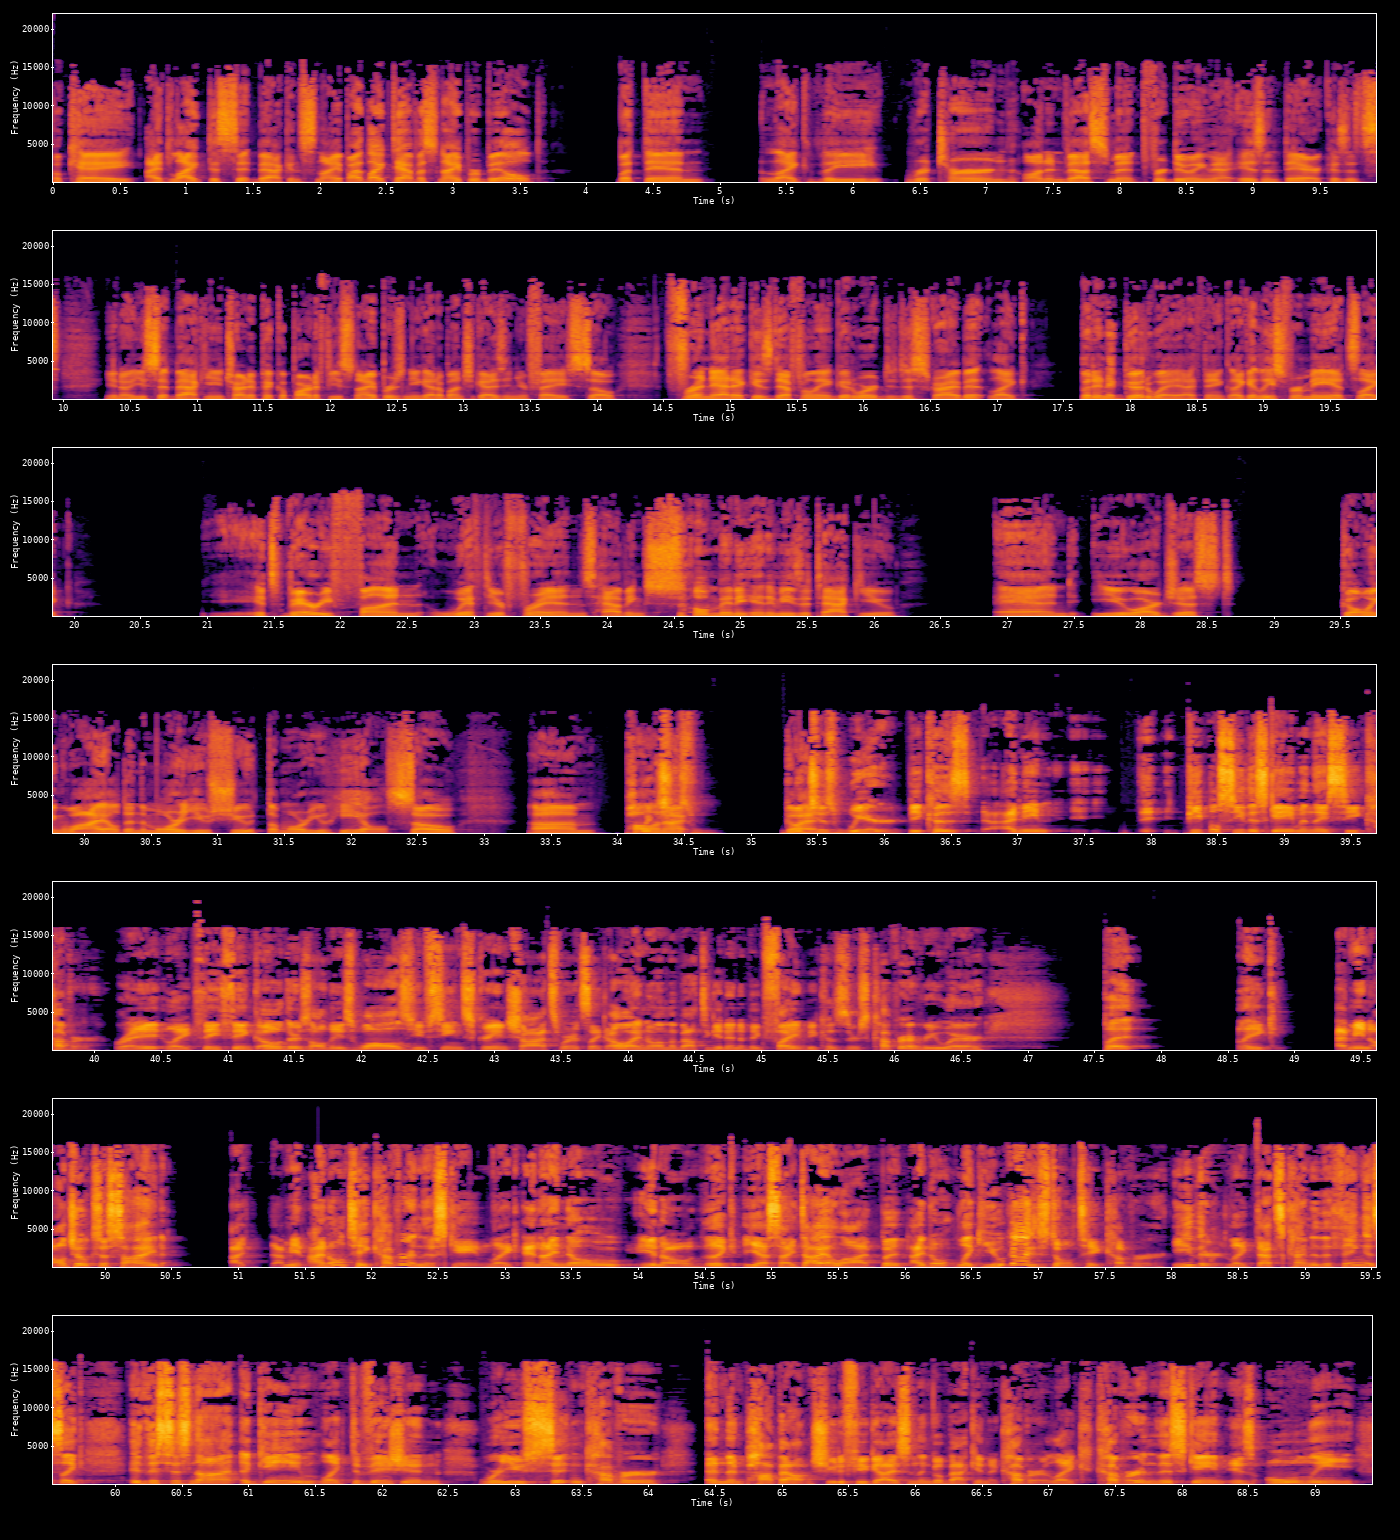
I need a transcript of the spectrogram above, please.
okay, I'd like to sit back and snipe. I'd like to have a sniper build, but then like the return on investment for doing that isn't there because it's you know you sit back and you try to pick apart a few snipers and you got a bunch of guys in your face. So frenetic is definitely a good word to describe it like but in a good way i think. Like at least for me it's like it's very fun with your friends having so many enemies attack you and you are just going wild. And the more you shoot the more you heal. So um paul which and is, i go which ahead is weird because I mean, people see this game and they see cover, right? Like they think, oh, there's all these walls. You've seen screenshots where it's like, oh, I know I'm about to get in a big fight because there's cover everywhere. But like, I mean, all jokes aside, I, I mean, I don't take cover in this game. Like, and I know, you know, like, yes, I die a lot, but I don't, like, you guys don't take cover either. Like, that's kind of the thing is like, this is not a game like Division where you sit and cover and then pop out and shoot a few guys and then go back into cover. Like, cover in this game is only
